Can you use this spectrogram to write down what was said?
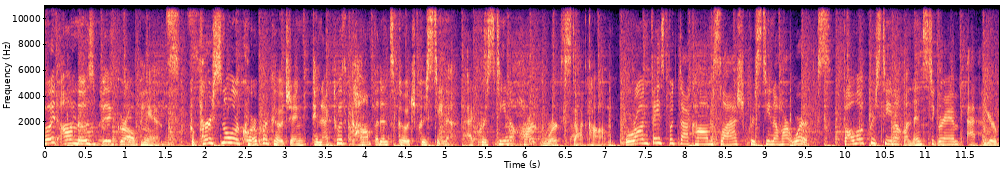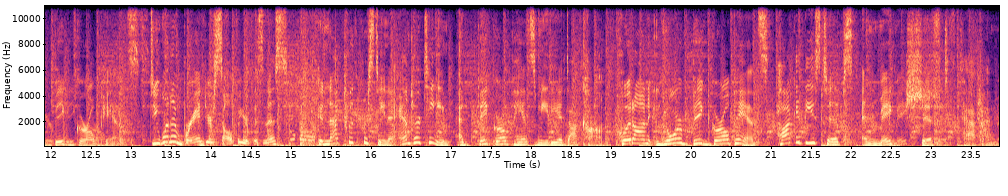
Put on those big girl pants. For personal or corporate coaching, connect with confidence coach Christina at ChristinaHeartWorks.com or on Facebook.com slash ChristinaHeartWorks. Follow Christina on Instagram at Your Big Girl Pants. Do you want to brand yourself or your business? Connect with Christina and her team at BigGirlPantsMedia.com. Put on your big girl pants, pocket these tips, and make shift happen.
